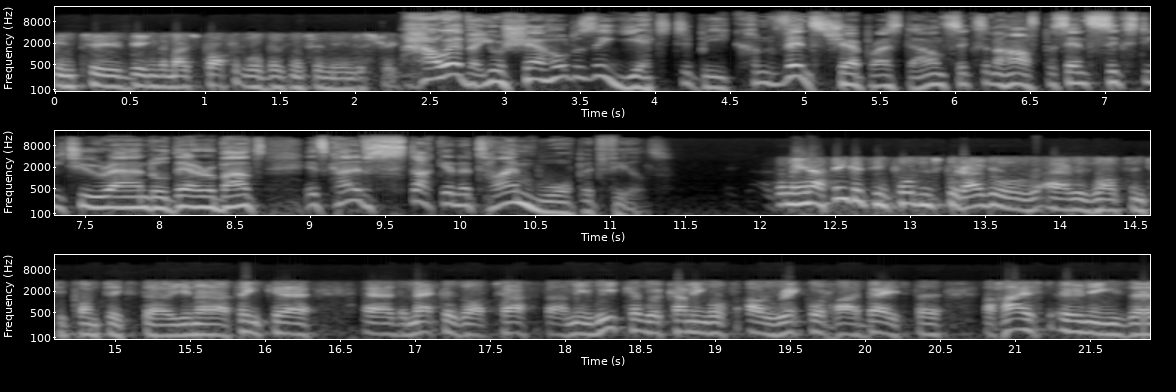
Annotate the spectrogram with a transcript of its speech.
into being the most profitable business in the industry. However, your shareholders are yet to be convinced. Share price down 6.5%, 62 Rand or thereabouts. It's kind of stuck in a time warp, it feels. I mean, I think it's important to put overall uh, results into context, though. You know, I think uh, uh, the macros are tough. I mean, we're coming off our record high base, the, highest earnings uh,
